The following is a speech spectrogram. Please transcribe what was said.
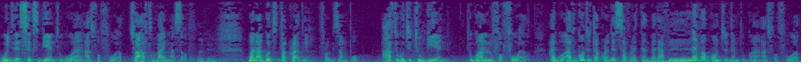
which is the 6 BN, to go and ask for fuel. So I have to buy myself. Okay. When I go to Takoradi, for example, I have to go to 2 BN to go and look for fuel. I go, I've gone to Takoradi several times, but I've never gone to them to go and ask for fuel.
